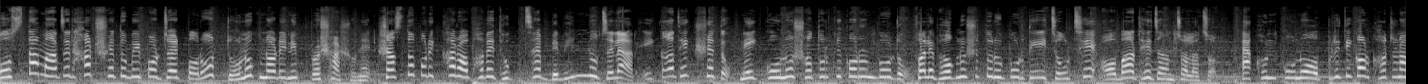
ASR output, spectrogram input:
পোস্তা মাঝেরহাট সেতু বিপর্যয়ের পরও টনক নড়েনি প্রশাসনের। স্বাস্থ্য পরীক্ষার অভাবে ধুকছে বিভিন্ন জেলার একাধিক সেতু। নেই কোনো সতর্কীকরণ বোর্ডও। ফলে ভগ্ন সেতুর উপর দিয়েই চলছে অবাধে যান চলাচল। এখন কোনো অপ্রীতিকর ঘটনা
